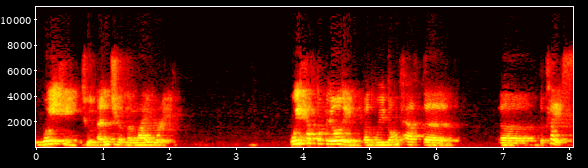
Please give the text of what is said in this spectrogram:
waiting to enter the library. We have the building, but we don't have the, uh, the place.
